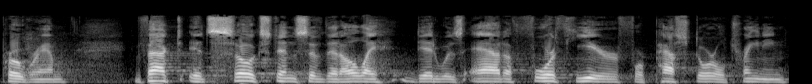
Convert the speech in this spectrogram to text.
program. In fact, it's so extensive that all I did was add a fourth year for pastoral training,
